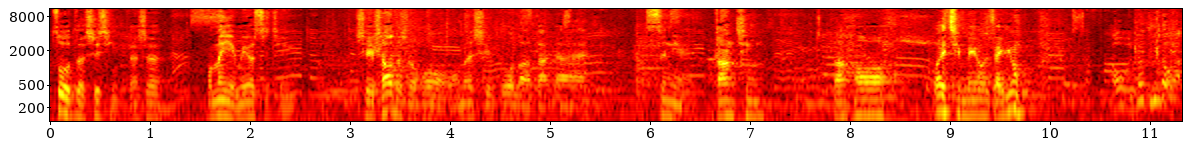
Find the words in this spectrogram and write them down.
做的事情，但是我们也没有时间。学校的时候我们学过了大概四年钢琴，然后我已经没有在用。好，我们都听懂了。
